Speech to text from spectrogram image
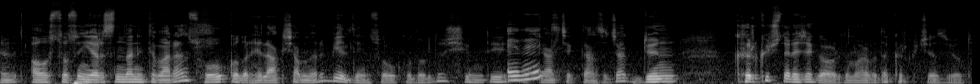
Evet, Ağustos'un yarısından itibaren soğuk olur. Hele akşamları bildiğin soğuk olurdu. Şimdi Evet. gerçekten sıcak. Dün 43 derece gördüm. Arabada 43 yazıyordu.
